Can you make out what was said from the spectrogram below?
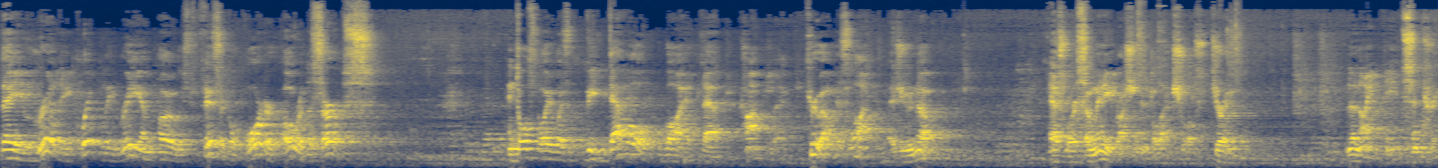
They really quickly reimposed physical order over the serfs and Tolstoy was bedeviled by that conflict throughout his life, as you know, as were so many Russian intellectuals during the 19th century.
